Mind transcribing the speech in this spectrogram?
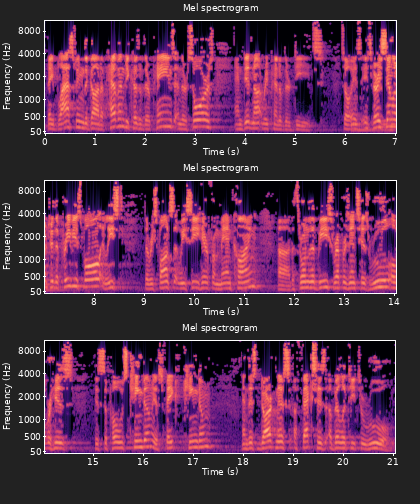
They blasphemed the God of heaven because of their pains and their sores, and did not repent of their deeds. So it's, it's very similar to the previous bowl, at least the response that we see here from mankind. Uh, the throne of the beast represents his rule over his, his supposed kingdom, his fake kingdom. And this darkness affects his ability to rule.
